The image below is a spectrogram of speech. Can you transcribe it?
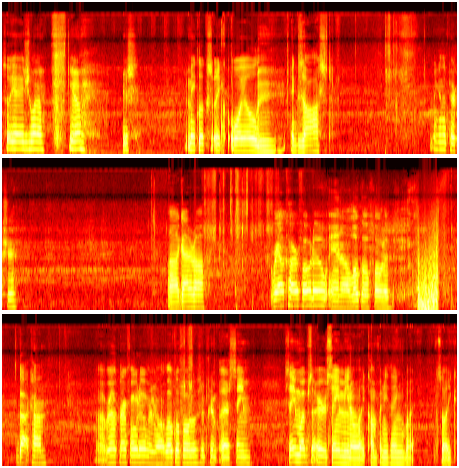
So yeah, I just wanna, you know, just make looks like oil and exhaust. Look in the picture. Uh, I got it off Railcar Photo and uh, LocoPhoto.com. Uh, Railcar Photo and uh, Loco Photos are pretty uh, same same website or same you know like company thing, but it's like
